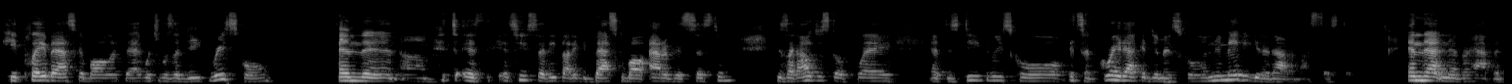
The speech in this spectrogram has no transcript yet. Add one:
He'd play basketball at that, which was a D three school. And then, um, as, as he said, he thought he'd get basketball out of his system. He's like, I'll just go play at this D3 school. It's a great academic school, and then maybe get it out of my system. And that never happened.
